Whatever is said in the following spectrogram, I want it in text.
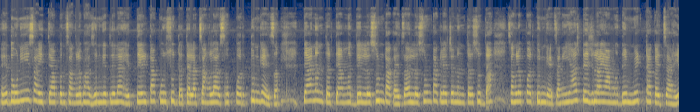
हे दोन्ही साहित्य आपण चांगलं भाजून घेतलेलं आहे. तेल टाकूनसुद्धा त्याला चांगलं असं परतून घ्यायचं. त्यानंतर त्यामध्ये लसूण टाकायचा. लसूण टाकल्याच्या नंतर सुद्धा चांगलं परतून घ्यायचं. आणि ह्या स्टेजला यामध्ये मीठ टाकायचं आहे.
